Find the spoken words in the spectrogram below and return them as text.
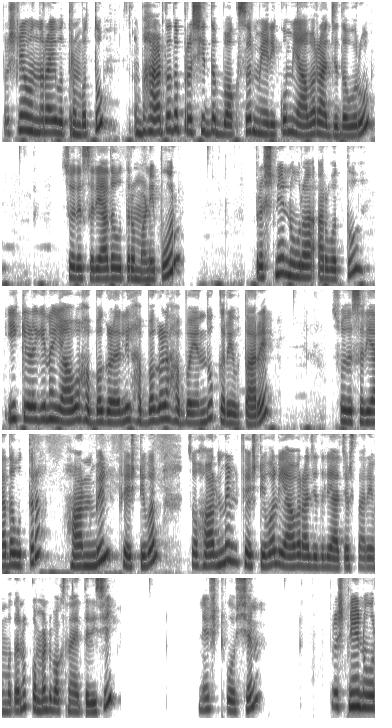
ಪ್ರಶ್ನೆ ಒಂದೂರ ಐವತ್ತೊಂಬತ್ತು ಭಾರತದ ಪ್ರಸಿದ್ಧ ಬಾಕ್ಸರ್ ಮೇರಿ ಕೋಮ್ ಯಾವ ರಾಜ್ಯದವರು? ಸೊ ಇದಕ್ಕೆ ಸರಿಯಾದ ಉತ್ತರ ಮಣಿಪುರ್. ಪ್ರಶ್ನೆ ನೂರ ಅರವತ್ತು ಈ ಕೆಳಗಿನ ಯಾವ ಹಬ್ಬಗಳಲ್ಲಿ ಹಬ್ಬಗಳ ಹಬ್ಬ ಎಂದು ಕರೆಯುತ್ತಾರೆ? ಸೊ ಇದಕ್ಕೆ ಸರಿಯಾದ ಉತ್ತರ hornbill festival. So hornbill festival ಯಾವ ರಾಜ್ಯದಲ್ಲಿ ಆಚರಿಸ್ತಾರೆ ಎಂಬುದನ್ನು ಕಮೆಂಟ್ ಬಾಕ್ಸ್ನಲ್ಲಿ ತಿಳಿಸಿ. ನೆಕ್ಸ್ಟ್ ಕ್ವಶನ್ ಪ್ರಶ್ನೆ ನೂರ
